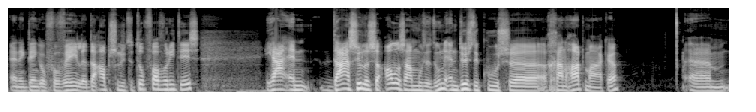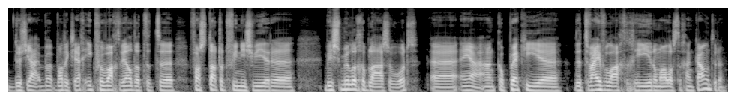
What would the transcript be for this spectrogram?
en ik denk ook voor velen, de absolute topfavoriet is. Ja, en daar zullen ze alles aan moeten doen. En dus de koers gaan hard maken. Um, dus ja, wat ik zeg, ik verwacht wel dat het uh, van start tot finish weer, uh, weer smullen geblazen wordt. En ja, aan Kopecky de twijfelachtige eer om alles te gaan counteren.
